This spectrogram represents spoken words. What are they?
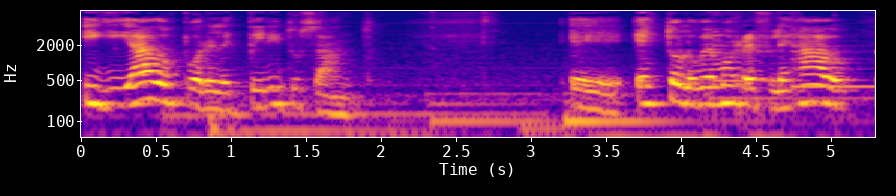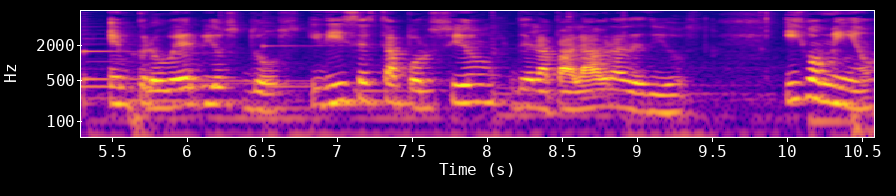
y guiados por el Espíritu Santo. Eh, esto lo vemos reflejado en Proverbios 2 y dice esta porción de la palabra de Dios. Hijo mío,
